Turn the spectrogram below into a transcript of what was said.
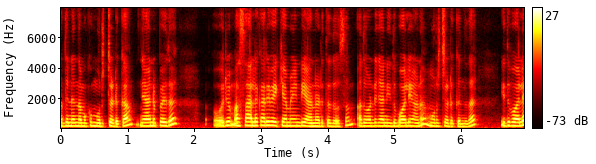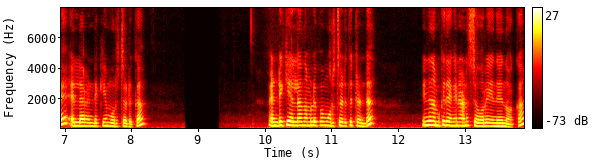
അതിനെ നമുക്ക് മുറിച്ചെടുക്കാം. ഞാനിപ്പോൾ ഇത് ഒരു മസാലക്കറി വയ്ക്കാൻ വേണ്ടിയാണ് അടുത്ത ദിവസം. അതുകൊണ്ട് ഞാൻ ഇതുപോലെയാണ് മുറിച്ചെടുക്കുന്നത്. ഇതുപോലെ എല്ലാ വെണ്ടയ്ക്കയും മുറിച്ചെടുക്കാം. വെണ്ടയ്ക്കയെല്ലാം നമ്മളിപ്പോൾ മുറിച്ചെടുത്തിട്ടുണ്ട്. ഇനി നമുക്കിത് എങ്ങനെയാണ് സ്റ്റോർ ചെയ്യുന്നതെന്ന് നോക്കാം.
